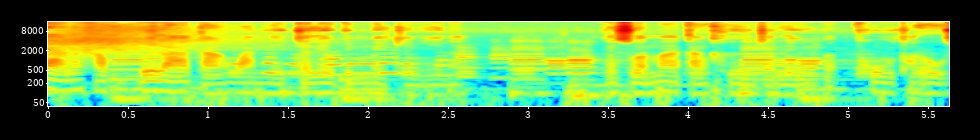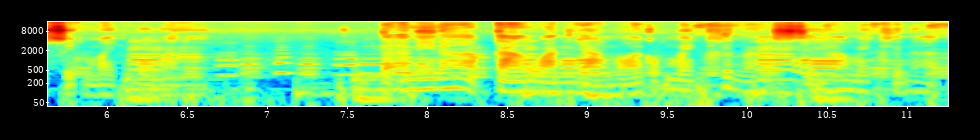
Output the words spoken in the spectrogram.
ยากนะครับ เวลากลางวันเนี่ยจะเร็วเป็นเมกอย่างนี้นะ แต่ส่วนมากกลางคืนจะเร็วแบบพุ่งทะลุ10เมกประมาณนี้ แต่อันนี้นะครับกลางวันอย่างน้อยก็ไม่ขึ้นนะฮะสี่ห้าไม่ขึ้นนะฮะ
